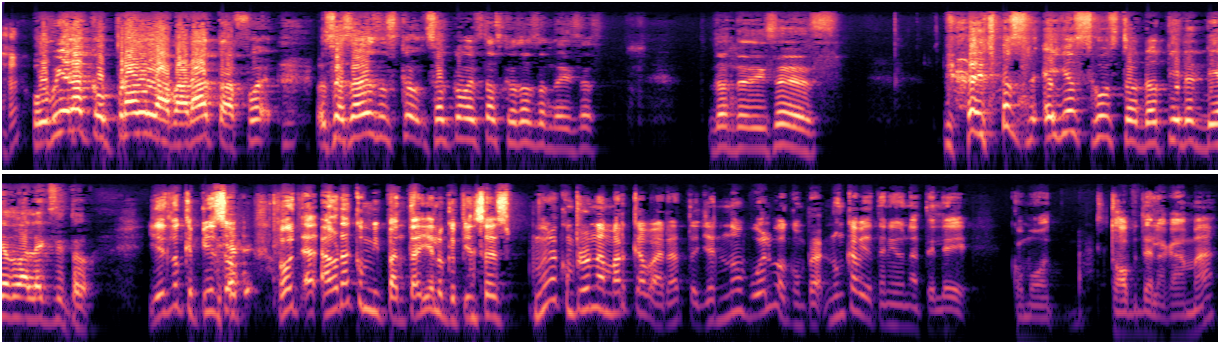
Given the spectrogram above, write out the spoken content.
Hubiera comprado la barata. Fue... O sea, ¿sabes? Son como estas cosas donde dices, donde dices, ellos, ellos justo no tienen miedo al éxito. Y es lo que pienso. Ahora con mi pantalla lo que pienso es, voy a comprar una marca barata. Ya no vuelvo a comprar. Nunca había tenido una tele como top de la gama.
